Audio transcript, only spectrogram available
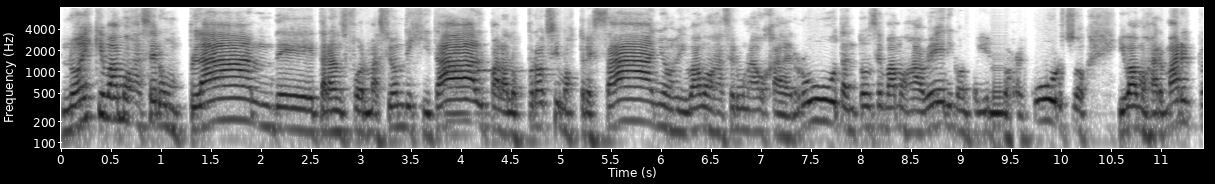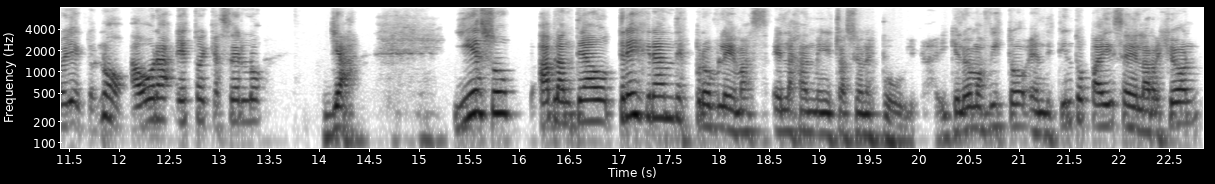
no es que vamos a hacer un plan de transformación digital para los próximos tres años y vamos a hacer una hoja de ruta, entonces vamos a ver y conseguir los recursos y vamos a armar el proyecto. No, ahora esto hay que hacerlo ya. Y eso ha planteado tres grandes problemas en las administraciones públicas y que lo hemos visto en distintos países de la región.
